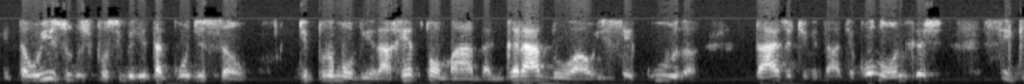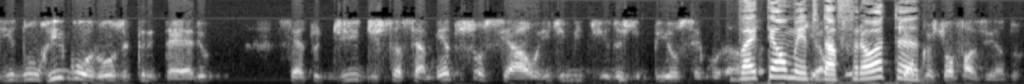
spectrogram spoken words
Então isso nos possibilita a condição de promover a retomada gradual e segura das atividades econômicas, seguindo um rigoroso critério certo, de distanciamento social e de medidas de biossegurança. Vai ter aumento é da que, frota? Que é o que eu estou fazendo.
